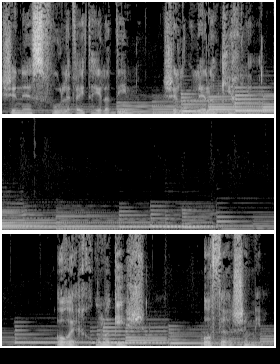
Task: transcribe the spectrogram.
שנאספו לבית הילדים של לנה קיכלר. עורך ומגיש עופר שמיר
